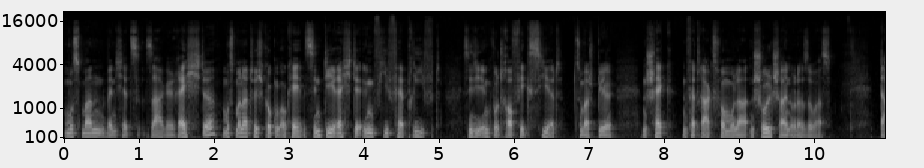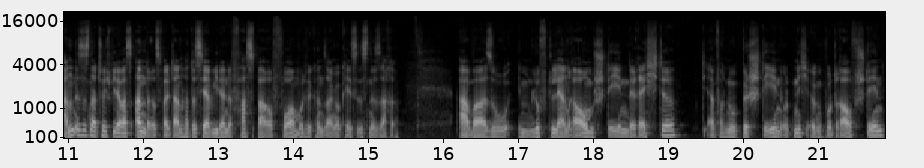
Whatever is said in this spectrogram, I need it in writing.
muss man, wenn ich jetzt sage Rechte, muss man natürlich gucken, okay, sind die Rechte irgendwie verbrieft? Sind die irgendwo drauf fixiert? Zum Beispiel ein Scheck, ein Vertragsformular, ein Schuldschein oder sowas. Dann ist es natürlich wieder was anderes, weil dann hat es ja wieder eine fassbare Form und wir können sagen, okay, es ist eine Sache. Aber so im luftleeren Raum stehende Rechte, die einfach nur bestehen und nicht irgendwo draufstehen,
